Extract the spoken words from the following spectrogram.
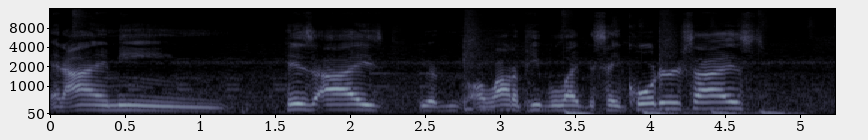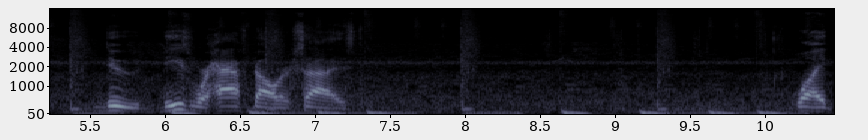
And I mean his eyes, a lot of people like to say quarter sized. Dude, these were half dollar sized. Like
